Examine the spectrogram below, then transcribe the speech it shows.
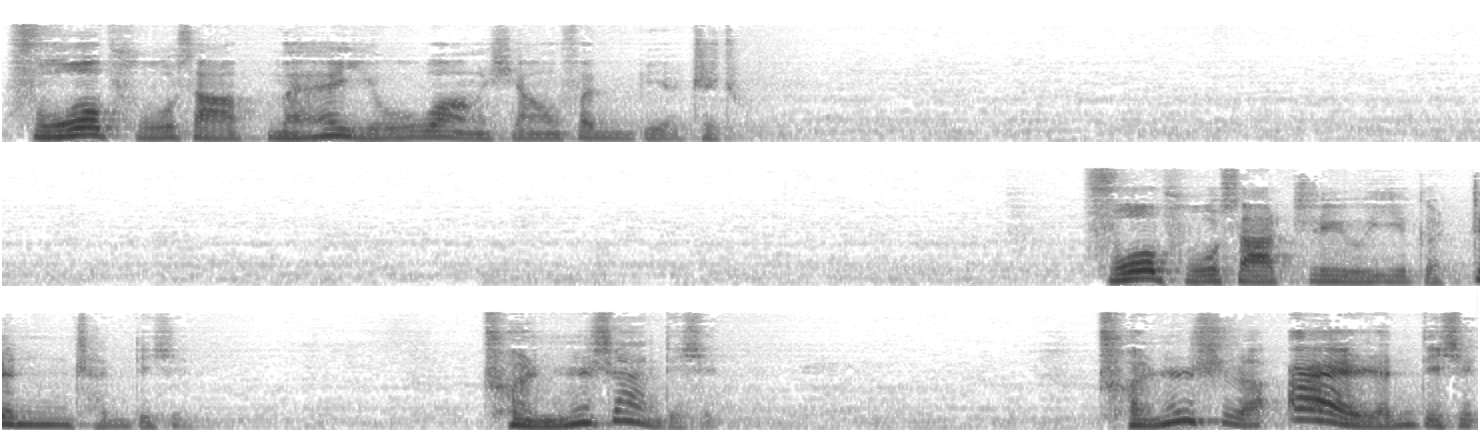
佛菩萨没有妄想分别之处。佛菩萨只有一个真诚的心、纯善的心、纯是爱人的心，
